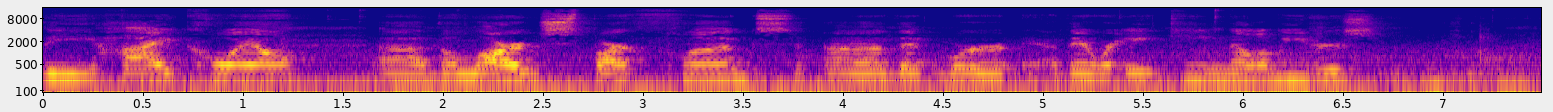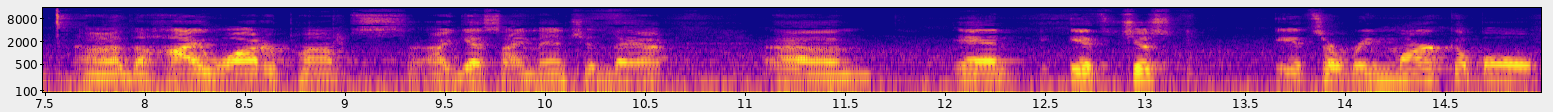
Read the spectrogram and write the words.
the high coil, uh, the large spark plugs uh, that were, they were 18 millimeters. Uh, the high water pumps, I guess I mentioned that. Um, and it's just, it's a remarkable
